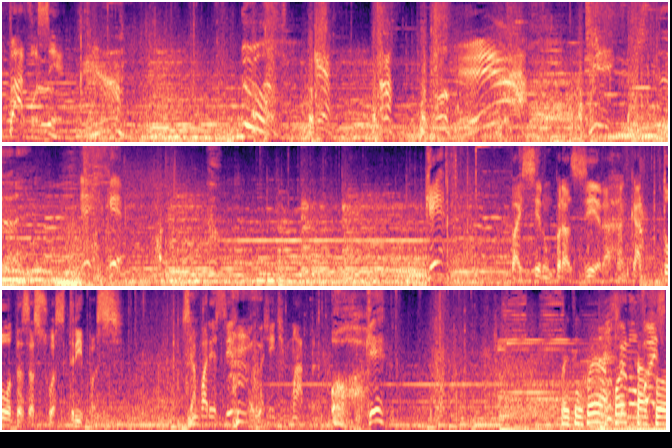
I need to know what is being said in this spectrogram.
Estripar você! Ei, que? Quê? Vai ser um prazer arrancar todas as suas tripas. Se aparecer, a gente mata. Oh, quê? Mas tem coisa. Quanto tá a sua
